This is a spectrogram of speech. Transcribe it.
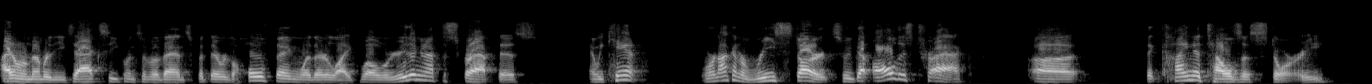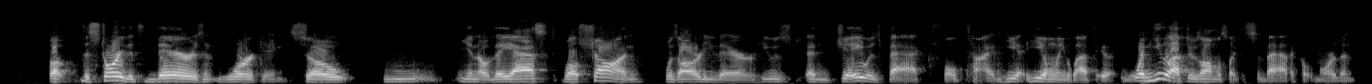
I don't remember the exact sequence of events, but there was a whole thing where they're like, well, we're either going to have to scrap this and we can't, we're not going to restart. So we've got all this track uh, that kind of tells a story, but the story that's there isn't working. So, you know, they asked, well, Sean was already there. He was, and Jay was back full time. He he only left when he left. It was almost like a sabbatical more than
